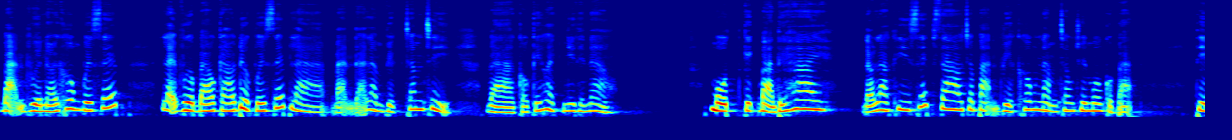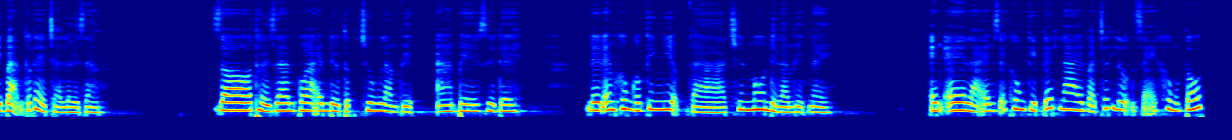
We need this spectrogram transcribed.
bạn vừa nói không với sếp lại vừa báo cáo được với sếp là bạn đã làm việc chăm chỉ và có kế hoạch như thế nào. Một kịch bản thứ hai đó là khi sếp giao cho bạn việc không nằm trong chuyên môn của bạn thì bạn có thể trả lời rằng Do thời gian qua em đều tập trung làm việc A, B, C, D nên em không có kinh nghiệm và chuyên môn để làm việc này. Em e là em sẽ không kịp deadline và chất lượng sẽ không tốt.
